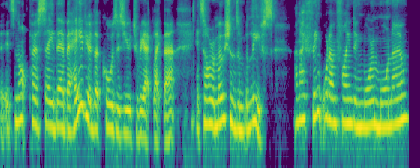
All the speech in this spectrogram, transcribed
It's not per se their behavior that causes you to react like that, it's our emotions and beliefs. And I think what I'm finding more and more now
